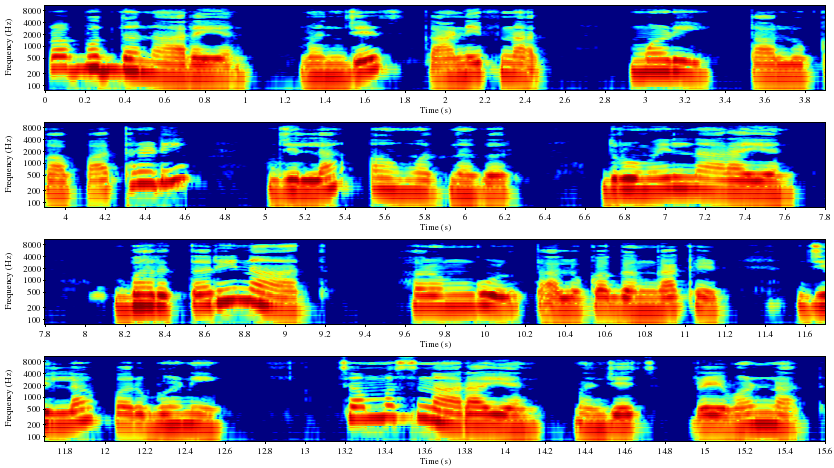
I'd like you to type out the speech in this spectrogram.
प्रबुद्ध नारायण म्हणजेच कानिफनाथ मळी तालुका पाथर्डी जिल्हा अहमदनगर. द्रुमिल नारायण भरतरीनाथ हरंगुळ तालुका गंगाखेड जिल्हा परभणी. चमसनारायण म्हणजेच रेवणनाथ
